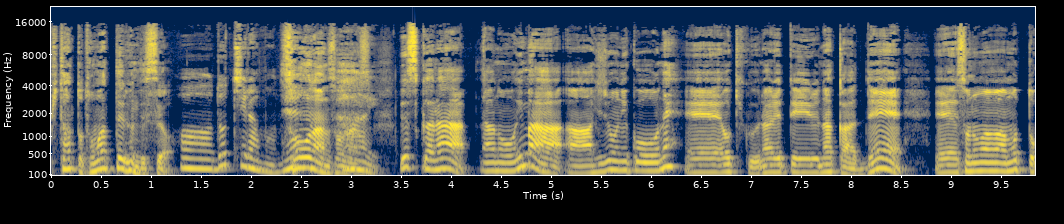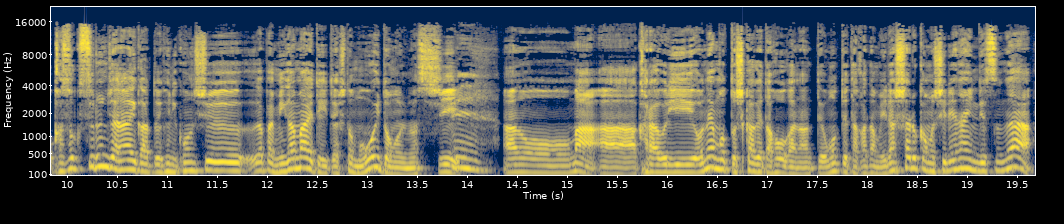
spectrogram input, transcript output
ピタッと止まってるんですよ。ああ、どちらもね。そうなんです、そうなんです。はい、ですから、あの、今、あ非常にこうね、えー、大きく売られている中で、えー、そのままもっと加速するんじゃないかというふうに今週、やっぱり身構えていた人も多いと思いますし、えー、あのー、まあ、あ空売りをね、もっと仕掛けた方がなんて思ってた方もいらっしゃるかもしれないんですが、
